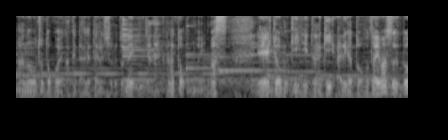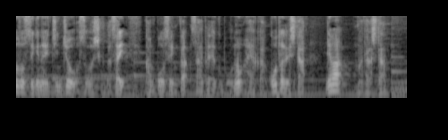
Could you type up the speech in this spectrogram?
あのちょっと声かけてあげたりするとねいいんじゃないかなと思います、えー、今日も聞いていただきありがとうございます。どうぞ素敵な一日をお過ごしください。漢方専科サータ薬房の早川浩太でした。ではまた明日。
